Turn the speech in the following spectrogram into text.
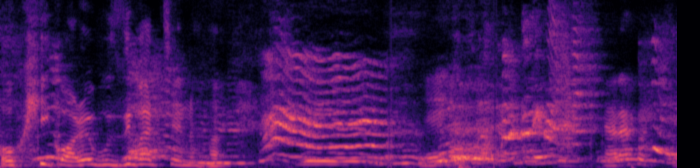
ও কি করে বুঝতে পারছে না। এই খেলা করছে।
